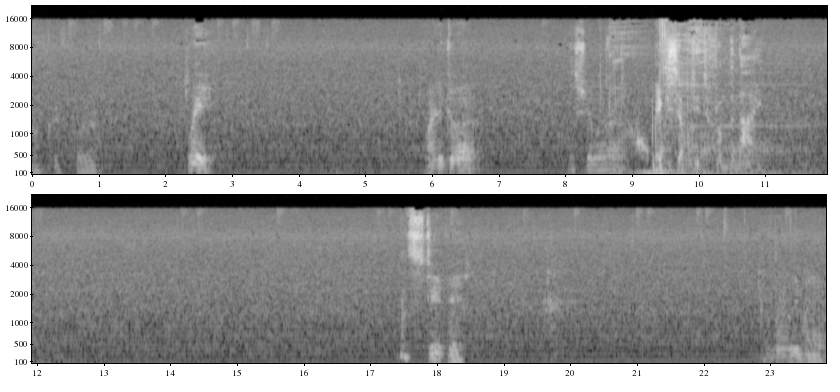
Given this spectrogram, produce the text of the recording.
Oh, coil. Wait. Why'd it go up? This shit went up. Accepted from the Nine. That's stupid. I literally went up.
